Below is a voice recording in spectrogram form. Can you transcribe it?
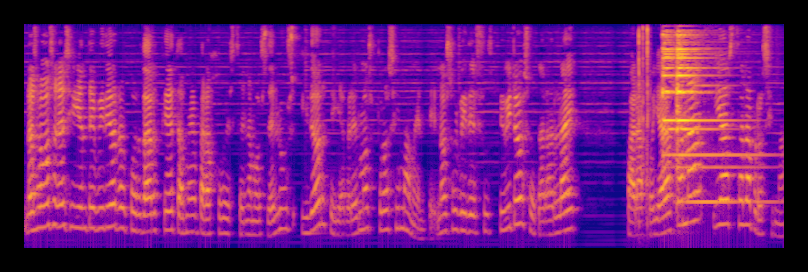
Nos vemos en el siguiente vídeo. Recordar que también para jueves tenemos de luz y dor que ya veremos próximamente. No os olvidéis suscribiros o dar al like para apoyar al canal y hasta la próxima.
